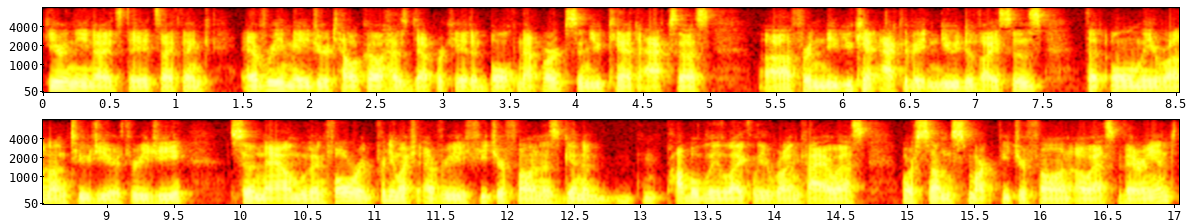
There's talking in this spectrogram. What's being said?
Here in the United States, I think every major telco has deprecated both networks, and you can't access uh, for new you can't activate new devices that only run on 2G or 3G. So now moving forward, pretty much every feature phone is going to probably likely run KaiOS or some smart feature phone OS variant.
